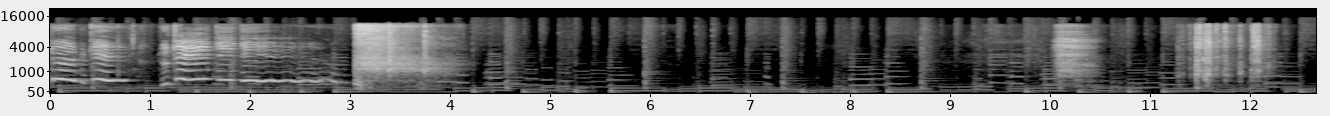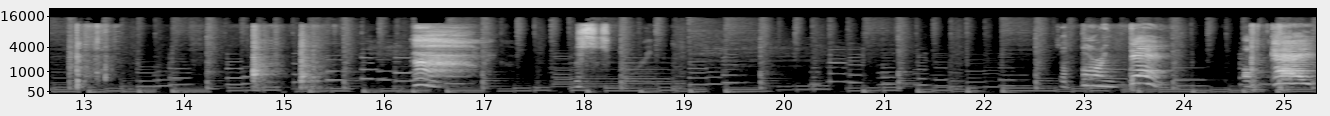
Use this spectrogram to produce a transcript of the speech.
dun, dun, This is boring. It's a boring day. Okay?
